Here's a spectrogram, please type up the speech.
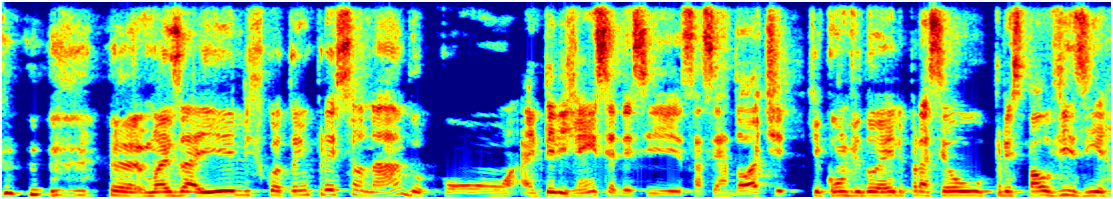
Mas aí ele ficou tão impressionado com a inteligência desse sacerdote que convidou ele para ser o principal vizir.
